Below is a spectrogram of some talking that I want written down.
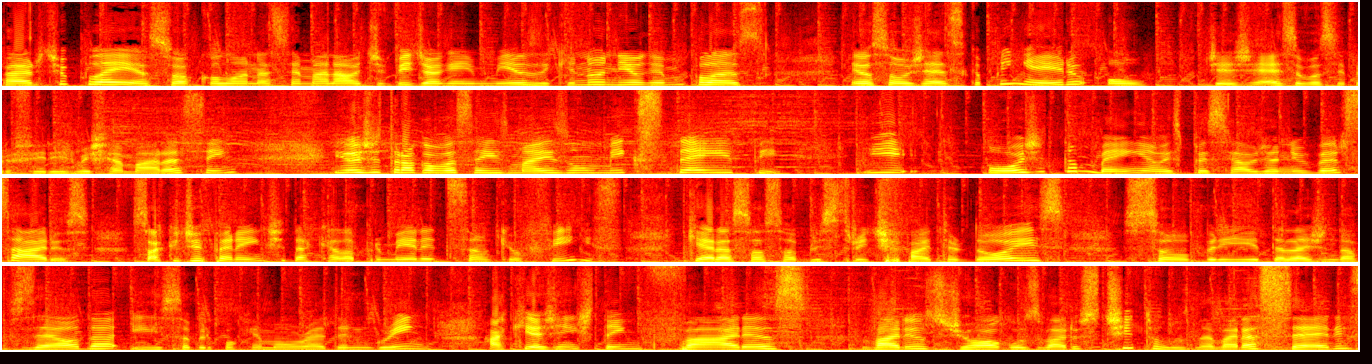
o Play, a sua coluna semanal de videogame music no New Game Plus. Eu sou Jéssica Pinheiro, ou GG se você preferir me chamar assim, e hoje trago a vocês mais um mixtape. E Hoje também é um especial de aniversários, só que diferente daquela primeira edição que eu fiz, que era só sobre Street Fighter 2, sobre The Legend of Zelda e sobre Pokémon Red and Green, aqui a gente tem várias, vários jogos, vários títulos, né, várias séries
